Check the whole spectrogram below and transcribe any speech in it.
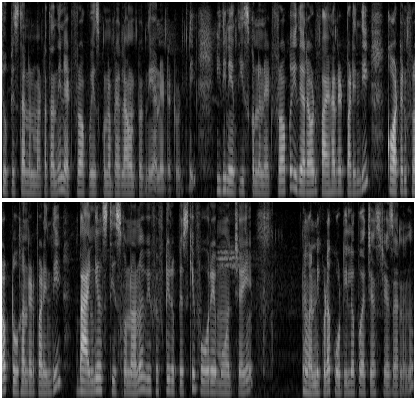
చూపిస్తాను అనమాట తనది నెట్ ఫ్రాక్ వేసుకున్నప్పుడు ఎలా ఉంటుంది అనేటటువంటిది. ఇది నేను తీసుకున్న నెట్ ఫ్రాక్. ఇది అరౌండ్ ఫైవ్ హండ్రెడ్ పడింది. కాటన్ ఫ్రాక్ టూ హండ్రెడ్ పడింది. బ్యాంగిల్స్ తీసుకున్నాను. ఇవి ఫిఫ్టీ రూపీస్కి ఫోర్ ఏమో వచ్చాయి. ఇవన్నీ కూడా కోటీలో పర్చేస్ చేశాను నేను.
